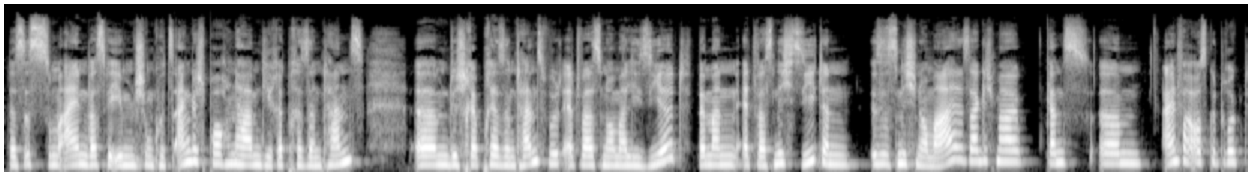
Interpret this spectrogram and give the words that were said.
Das ist zum einen, was wir eben schon kurz angesprochen haben, die Repräsentanz. Ähm, durch Repräsentanz wird etwas normalisiert. Wenn man etwas nicht sieht, dann ist es nicht normal, sage ich mal, ganz ähm, einfach ausgedrückt.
